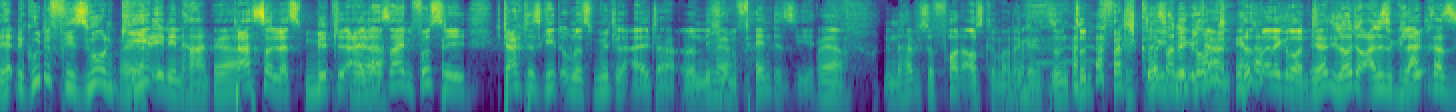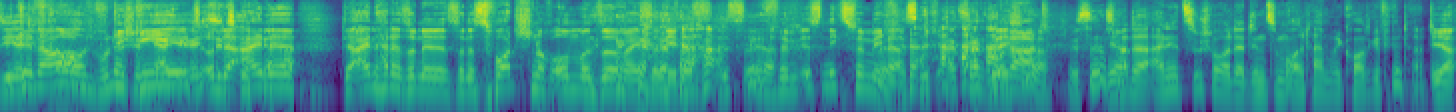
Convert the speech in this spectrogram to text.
der hat eine gute Frisur und Gel in den Haaren. Ja. Das soll das Mittelalter Ja. sein. Ich wusste nicht, ich dachte, es geht um das Mittelalter und nicht Ja. um Fantasy. Ja. Und dann habe ich sofort ausgemacht. So, so ein Quatsch guck Das ich war mir nicht Grund. an. Das war der Grund. Ja, die Leute alle so glatt rasiert, die genau, Frauen wunderschön gegelt und der eine, der eine hatte so eine, so eine Swatch noch um und so. Und ich so, nee, das ist, äh, für, ist nichts für mich. Ja. Ist nicht Ja, akkurat. weißt du, das Ja. war der eine Zuschauer, der den zum Alltime-Rekord gefehlt hat. Ja.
